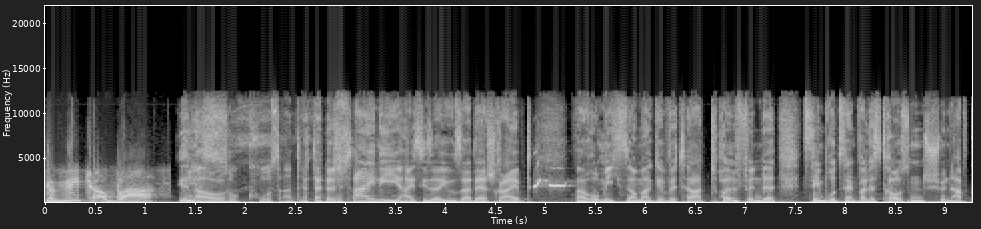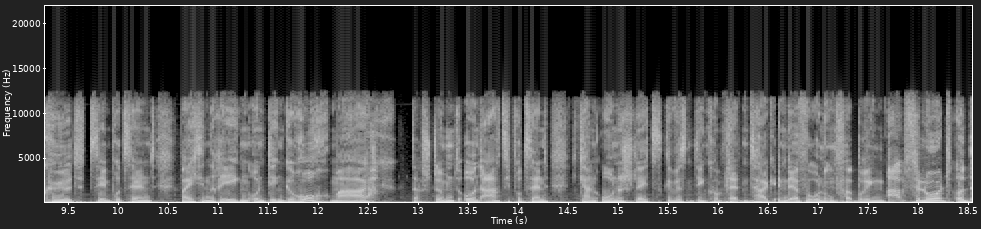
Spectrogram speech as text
Gewitter war. Genau. ist so großartig. Shiny heißt dieser User, der schreibt, warum ich Sommergewitter toll finde. 10% weil es draußen schön abkühlt, 10% weil ich den Regen und den Geruch mag. Ja. Das stimmt. Und 80%, ich kann ohne schlechtes Gewissen den kompletten Tag in der Wohnung verbringen. Absolut. Und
